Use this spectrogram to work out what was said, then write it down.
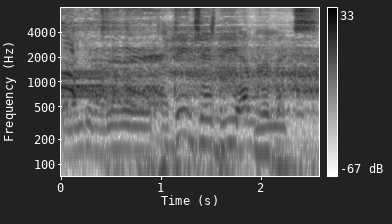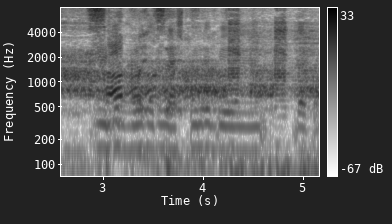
চ্যানেলটি ভালো থাকে। চ্যানেলটি ভালো থাকে লাস্ট বে- দেখো.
